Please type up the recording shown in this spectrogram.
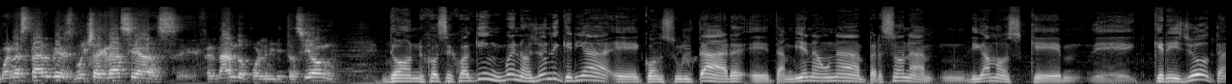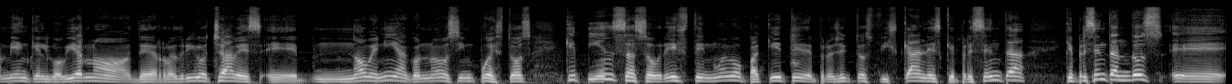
buenas tardes, muchas gracias eh, Fernando por la invitación. Don José Joaquín, bueno, yo le quería eh, consultar eh, también a una persona, mm, digamos, que eh, creyó también que el gobierno de Rodrigo Chávez no venía con nuevos impuestos. ¿Qué piensa sobre este nuevo paquete de proyectos fiscales que presenta que presentan dos, eh,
